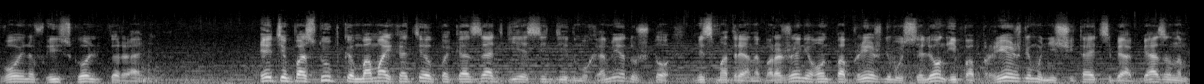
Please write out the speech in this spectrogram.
воинов и сколько ранено. Этим поступком Мамай хотел показать Гиясиддину Мухаммеду, что, несмотря на поражение, он по-прежнему силен и по-прежнему не считает себя обязанным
